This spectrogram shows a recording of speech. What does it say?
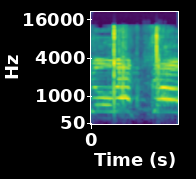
Go action!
